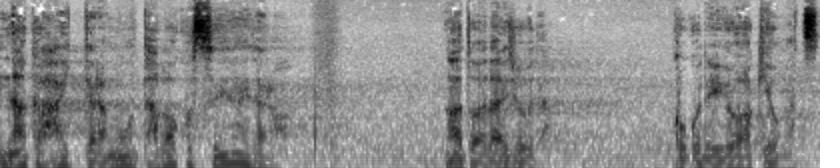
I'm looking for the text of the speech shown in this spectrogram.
中入ったらもうタバコ吸えないだろうあとは大丈夫だ ここで夜明けを待つ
